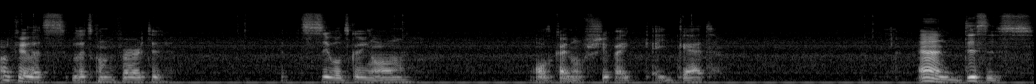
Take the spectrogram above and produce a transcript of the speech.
okay, let's let's convert it. Let's see what's going on. What kind of ship I, I get. And this is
